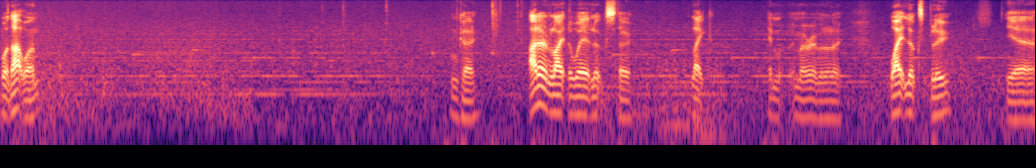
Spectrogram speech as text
What, that one? Okay. I don't like the way it looks though. Like, in, my- in my room. I don't know. White looks blue. Yeah.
